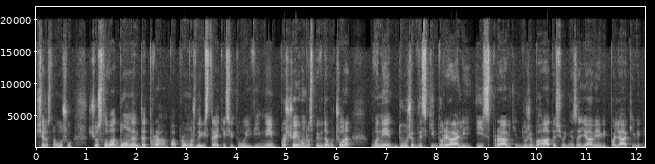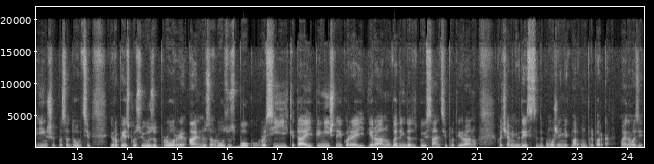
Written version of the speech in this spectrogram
ще раз наголошу, що слова Дональда Трампа про можливість третьої світової війни, про що я вам розповідав учора, вони дуже близькі до реалії. І справді дуже багато сьогодні заяв від поляків, від інших посадовців Європейського Союзу про реальну загрозу з боку Росії, Китаю, Північної Кореї, Ірану, введені додаткові санкції проти Ірану. Хоча мені вдається, це допоможе їм як маркному припарка. Маю на увазі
